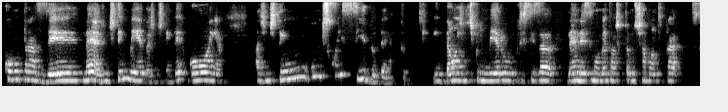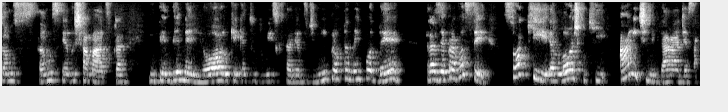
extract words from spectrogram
como trazer, né? A gente tem medo, a gente tem vergonha a gente tem um, um, desconhecido dentro. Então a gente primeiro precisa, né, nesse momento acho que estamos chamando para estamos estamos sendo chamados para entender melhor o que é tudo isso que está dentro de mim para eu também poder trazer para você. Só que é lógico que a intimidade, essa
